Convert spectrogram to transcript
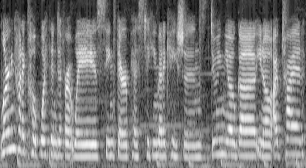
learning how to cope with in different ways, seeing therapists, taking medications, doing yoga. You know, I've tried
